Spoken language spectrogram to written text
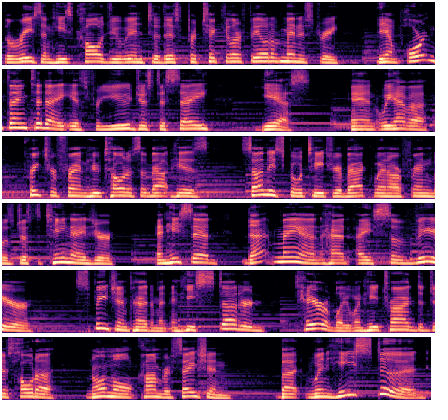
the reason He's called you into this particular field of ministry. The important thing today is for you just to say yes. And we have a preacher friend who told us about his Sunday school teacher back when our friend was just a teenager. And he said that man had a severe speech impediment and he stuttered terribly when he tried to just hold a normal conversation. But when he stood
